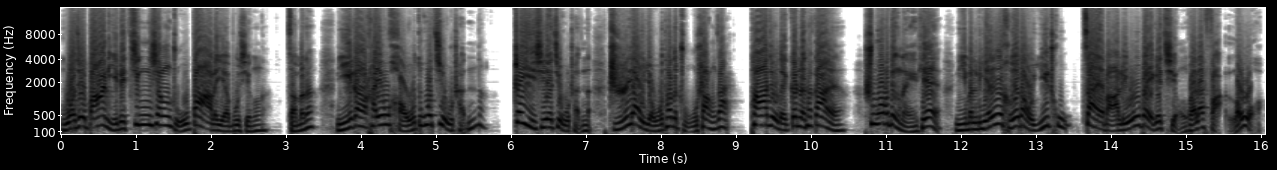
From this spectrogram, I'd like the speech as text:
我就把你这荆襄主罢了也不行啊！怎么呢？你这儿还有好多旧臣呢，这些旧臣呢，只要有他的主上在，他就得跟着他干呀。说不定哪天你们联合到一处，再把刘备给请回来反了我。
